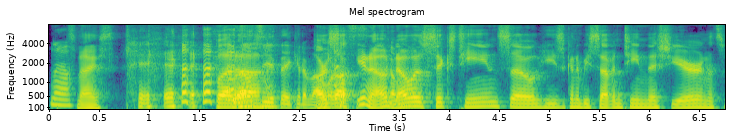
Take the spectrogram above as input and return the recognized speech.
No. it's nice But, what else uh, are you thinking about? our What son- else you know coming up? Noah's 16 so he's going to be 17 this year and it's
